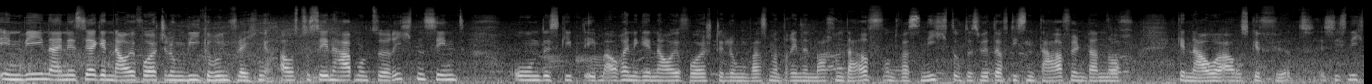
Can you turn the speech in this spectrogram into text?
in Wien eine sehr genaue Vorstellung, wie Grünflächen auszusehen haben und zu errichten sind. Und es gibt eben auch eine genaue Vorstellung, was man drinnen machen darf und was nicht. Und das wird auf diesen Tafeln dann noch genauer ausgeführt. Es ist nicht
